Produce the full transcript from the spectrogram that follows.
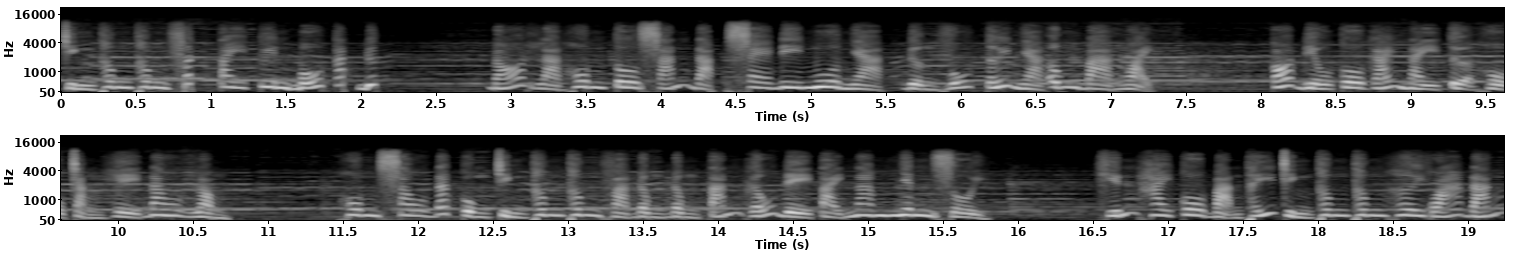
Trình thông thông phất tay tuyên bố cắt đứt. Đó là hôm tô sán đạp xe đi mua nhà, đường vũ tới nhà ông bà ngoại có điều cô gái này tựa hồ chẳng hề đau lòng. Hôm sau đã cùng trình thông thông và đồng đồng tán gấu đề tài nam nhân rồi. Khiến hai cô bạn thấy trình thông thông hơi quá đáng.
